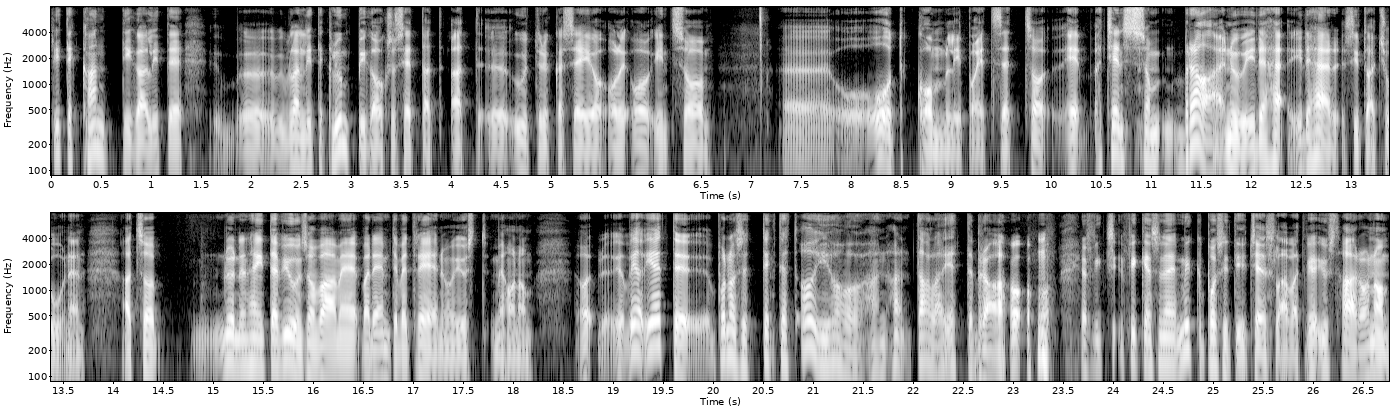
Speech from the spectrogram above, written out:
lite kantiga, lite, eh, ibland lite klumpiga också sätt att, att eh, uttrycka sig och, och, och inte så äh, åtkomlig på ett sätt, så äh, känns som bra nu i det här, i den här situationen. Alltså, nu den här intervjun som var med var det MTV3 nu just med honom, jag, jätte, på något sätt tänkte att oj, ja, han, han talar jättebra. Mm. jag fick, fick en sån här mycket positiv känsla av att vi just har honom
